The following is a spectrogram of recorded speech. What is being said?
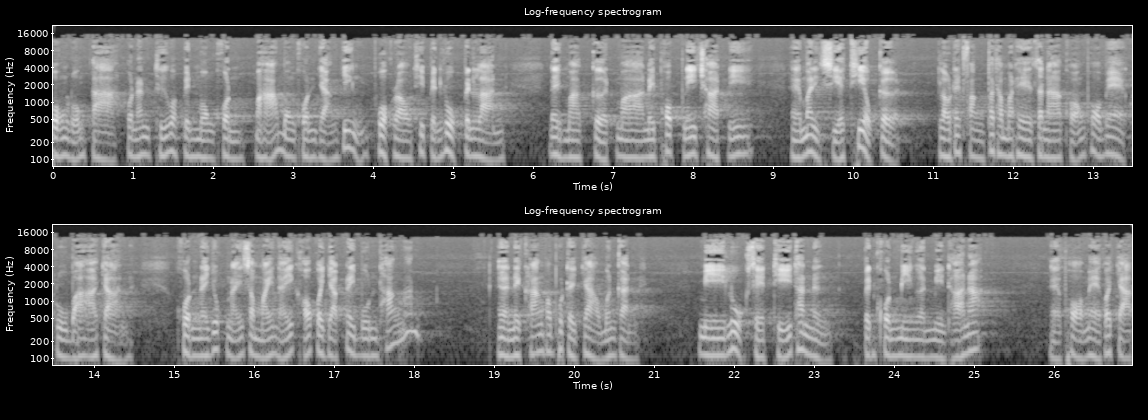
องค์หลวงตา เพราะนั้นถือว่าเป็นมงคล มหามงคลอย่างยิ่ง พวกเราที่เป็นลูกเป็นหลาน ได้มาเกิดมาในภพนี้ชาตินี้ไม่เสียเที่ยวเกิด เราได้ฟังพระธรรมเทศนาของพ่อแม่ครูบาอาจารย์ คนในยุคไหนสมัยไหน เขาก็อยากได้บุญทั้งนั้น ในครั้งพระพุทธเจ้าเหมือนกัน มีลูกเศรษฐีท่านหนึ่ง เป็นคนมีเงินมีฐานะพ่อแม่ก็จาก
